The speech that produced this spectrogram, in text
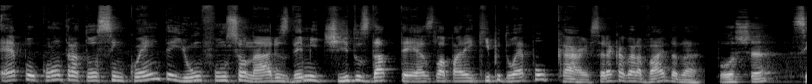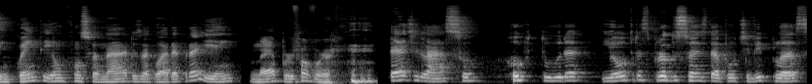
Apple contratou 51 funcionários demitidos da Tesla para a equipe do Apple Car. Será que agora vai, Dada? Poxa, 51 funcionários agora é para ir, hein? Né, por favor. Ted Laço Ruptura e outras produções da Apple TV Plus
